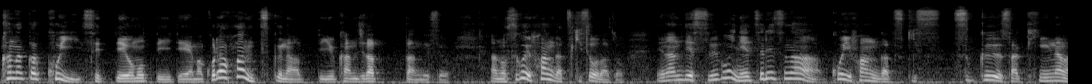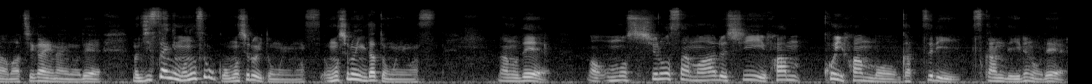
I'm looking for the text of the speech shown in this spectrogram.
かなか濃い設定を持っていて、まあ、これはファンつくなっていう感じだったんですよ。あのすごいファンがつきそうだと。なんですごい熱烈な濃いファンがつきつく作品なのは間違いないので、まあ、実際にものすごく面白いと思います。面白いんだと思います。なので、まあ、面白さもあるしファン濃いファンもがっつり掴んでいるので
